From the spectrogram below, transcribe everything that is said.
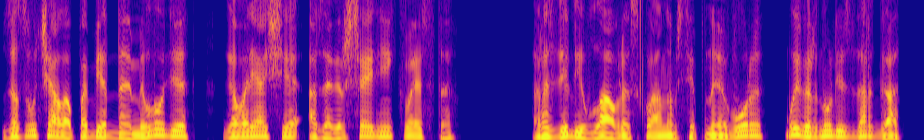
Зазвучала победная мелодия, говорящее о завершении квеста. Разделив лавры с кланом «Степные воры», мы вернулись в Даргат,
